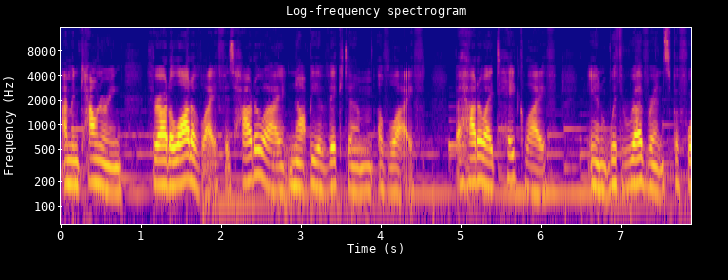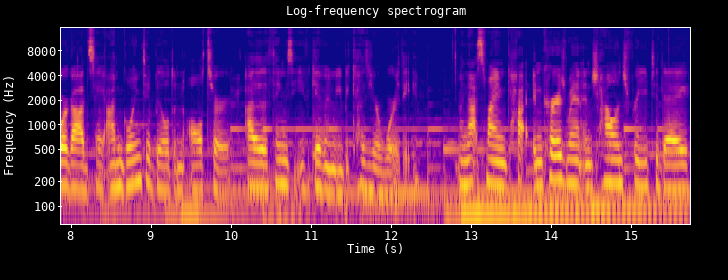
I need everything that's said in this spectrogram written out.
I'm encountering throughout a lot of life is how do I not be a victim of life, but how do I take life and with reverence before God say, I'm going to build an altar out of the things that you've given me because you're worthy. And that's my encouragement and challenge for you today.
